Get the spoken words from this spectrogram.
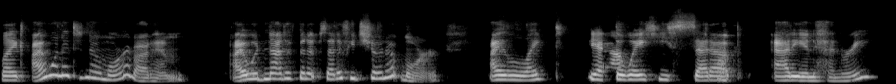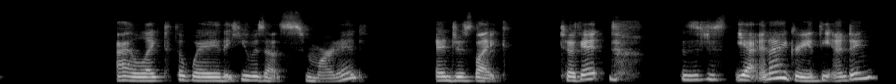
Like I wanted to know more about him. I would not have been upset if he'd shown up more. I liked yeah. the way he set up Addie and Henry. I liked the way that he was outsmarted and just like took it. this is just yeah, and I agree. The ending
